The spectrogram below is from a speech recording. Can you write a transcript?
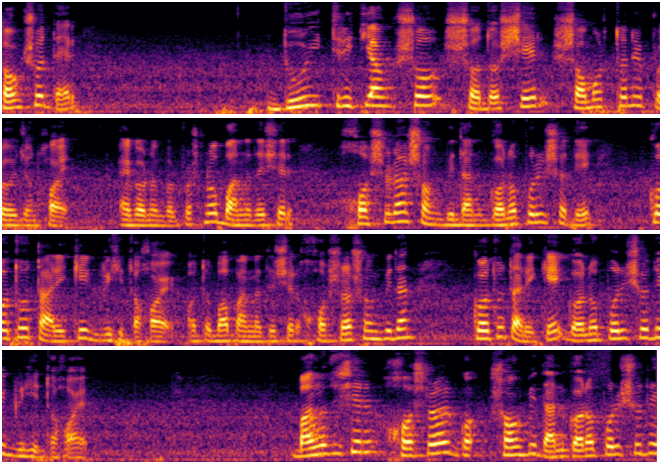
সংসদের দুই তৃতীয়াংশ সদস্যের সমর্থনের প্রয়োজন হয়। এগারো নম্বর প্রশ্ন, বাংলাদেশের খসড়া সংবিধান গণপরিষদে কত তারিখে গৃহীত হয়? অথবা বাংলাদেশের খসড়া সংবিধান কত তারিখে গণপরিষদে গৃহীত হয়? বাংলাদেশের খসড়া সংবিধান গণপরিষদে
